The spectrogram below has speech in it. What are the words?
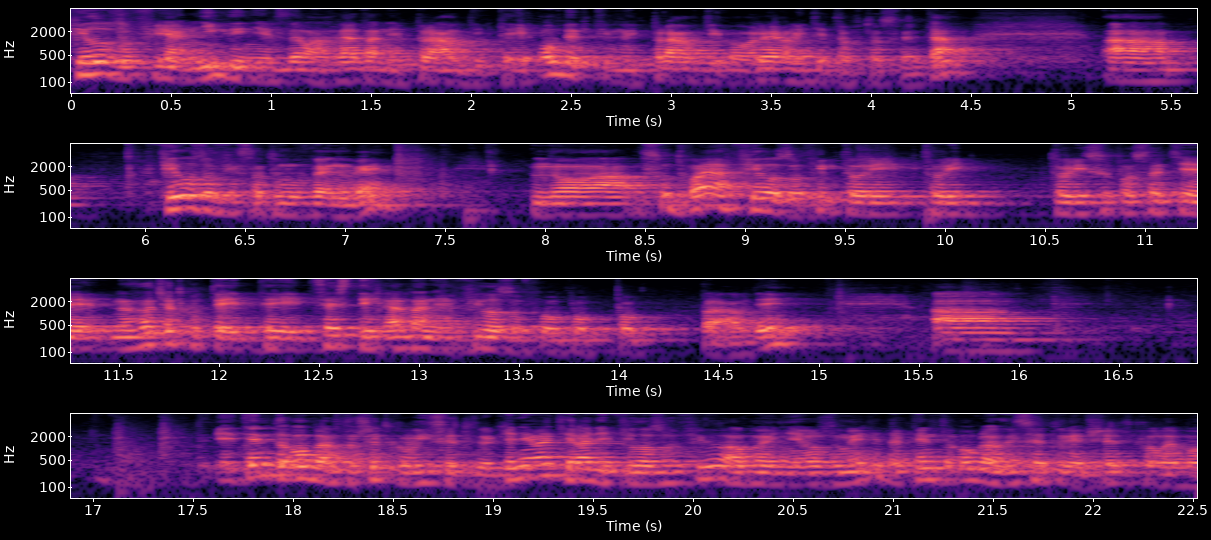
filozofia nikdy nevzdala hľadanie pravdy, tej objektívnej pravdy o realite tohto sveta. A filozofia sa tomu venuje. No a sú dvaja filozofi, ktorí, ktorí, ktorí sú v podstate na začiatku tej, tej cesty hľadania filozofov po, po pravde. A tento obraz to všetko vysvetľuje. Keď nemáte radi filozofiu alebo jej nerozumiete, tak tento obraz vysvetľuje všetko, lebo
